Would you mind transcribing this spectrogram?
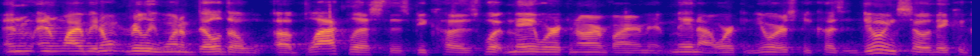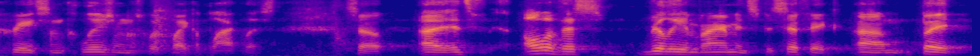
and, and why we don't really want to build a, a blacklist is because what may work in our environment may not work in yours because in doing so they could create some collisions with like a blacklist. So uh, it's all of this really environment specific, um, but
